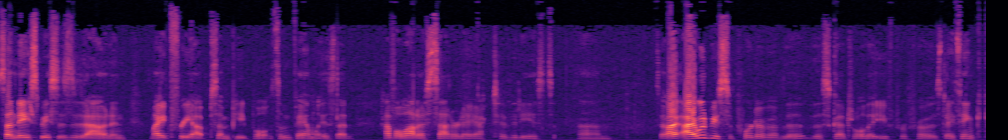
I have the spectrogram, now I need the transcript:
Sunday spaces it out and might free up some people, some families that have a lot of Saturday activities. Um, so I, I would be supportive of the, the schedule that you've proposed. I think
